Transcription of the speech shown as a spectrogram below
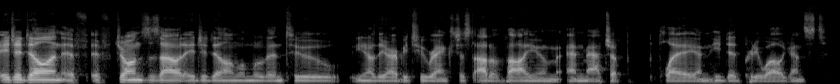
AJ Dillon, if if Jones is out, AJ Dillon will move into you know the RB two ranks just out of volume and matchup play, and he did pretty well against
